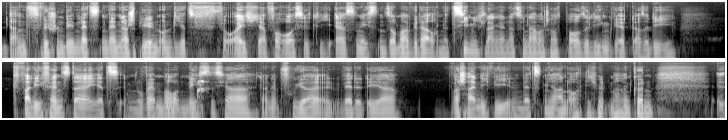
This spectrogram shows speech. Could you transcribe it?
dann zwischen den letzten Länderspielen und jetzt für euch ja voraussichtlich erst nächsten Sommer wieder auch eine ziemlich lange Nationalmannschaftspause liegen wird. Also die Quali-Fenster jetzt im November und nächstes Jahr, dann im Frühjahr, werdet ihr wahrscheinlich wie in den letzten Jahren auch nicht mitmachen können. Äh,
